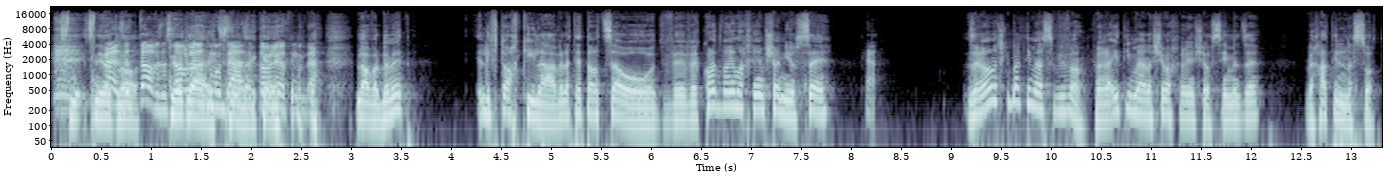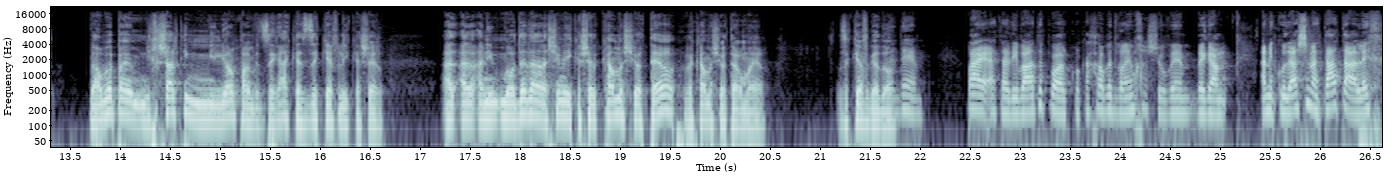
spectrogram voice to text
צני- צניעות כן, לא... זה טוב, זה צניעות טוב להיות מודע, זה טוב כן. להיות מודע. לא, אבל באמת, לפתוח קהילה ולתת הרצאות וכל הדברים האחרים שאני עושה, כן. זה רעיונות שקיבלתי מהסביבה, וראיתי מאנשים אחרים שעושים את זה, והחלטתי לנסות. והרבה פעמים נכשלתי מיליון פעמים, וזה היה כזה כיף להיכשל. אני מעודד אנשים להיכשל כמה שיותר וכמה שיותר מהר. זה כיף גדול. מדהים. וואי, אתה דיברת פה על כל כך הרבה דברים חשובים, וגם הנקודה שנתת על איך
